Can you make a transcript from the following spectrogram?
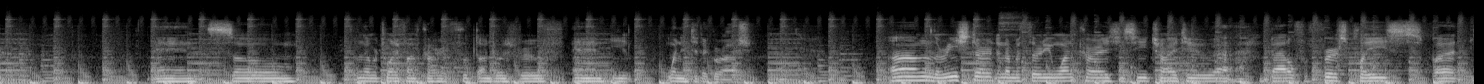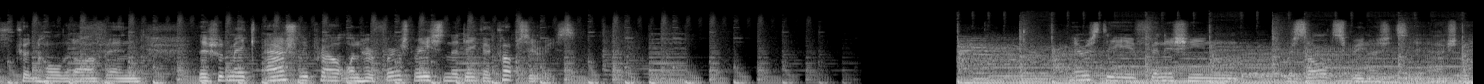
and so number 25 car flipped onto his roof and he went into the garage um, the restart, the number 31 car, as you see, tried to uh, battle for first place, but he couldn't hold it off, and this would make Ashley Prout win her first race in the Dega Cup Series. There's the finishing results screen, I should say, actually,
